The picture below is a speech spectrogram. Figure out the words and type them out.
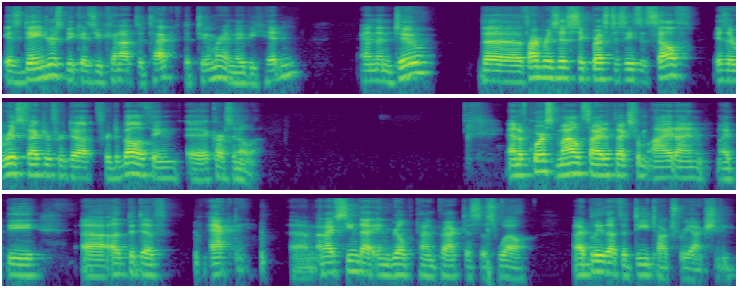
is dangerous because you cannot detect the tumor, it may be hidden. And then two, the fibrocystic breast disease itself is a risk factor for, de for developing a carcinoma. And of course, mild side effects from iodine might be uh, a bit of acne. Um, and I've seen that in real-time practice as well. I believe that's a detox reaction.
